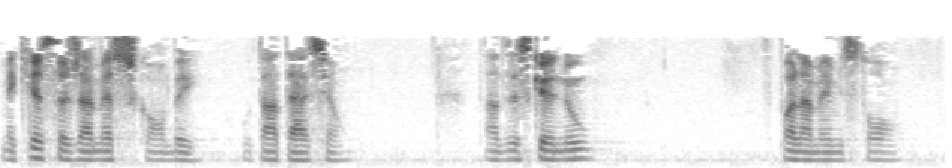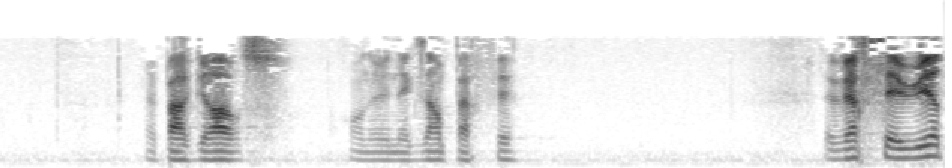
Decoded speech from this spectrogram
Mais Christ n'a jamais succombé aux tentations. Tandis que nous, c'est pas la même histoire. Mais par grâce, on a un exemple parfait. Le verset 8,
